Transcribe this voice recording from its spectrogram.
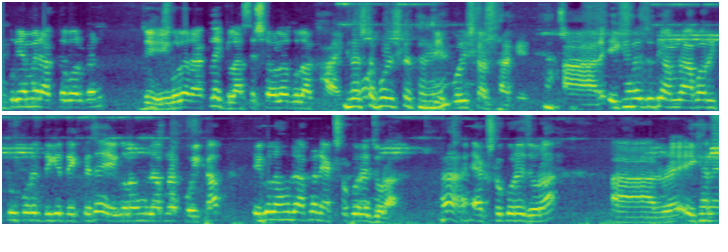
একুরিয়ামে রাখতে পারবেন। যে এগুলো রাখলে গ্লাসের খায়। গ্লাসটা পরিষ্কার থাকে? পরিষ্কার থাকে। আর এখানে যদি আমরা আবার একটু উপরের দিকে দেখতে চাই এগুলো হলো আপনার কই কাপ এগুলো হলো আপনার একশো করে জোড়া। হ্যাঁ। একশো করে জোড়া। আর এখানে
